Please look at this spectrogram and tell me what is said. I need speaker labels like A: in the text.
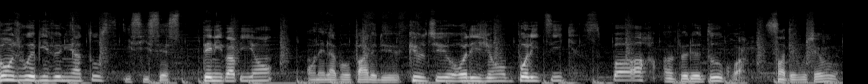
A: Bonjour et bienvenue à tous, ici c'est Steny Papillon. On est là pour parler de culture, religion, politique, sport, un peu de tout quoi. Sentez-vous chez vous.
